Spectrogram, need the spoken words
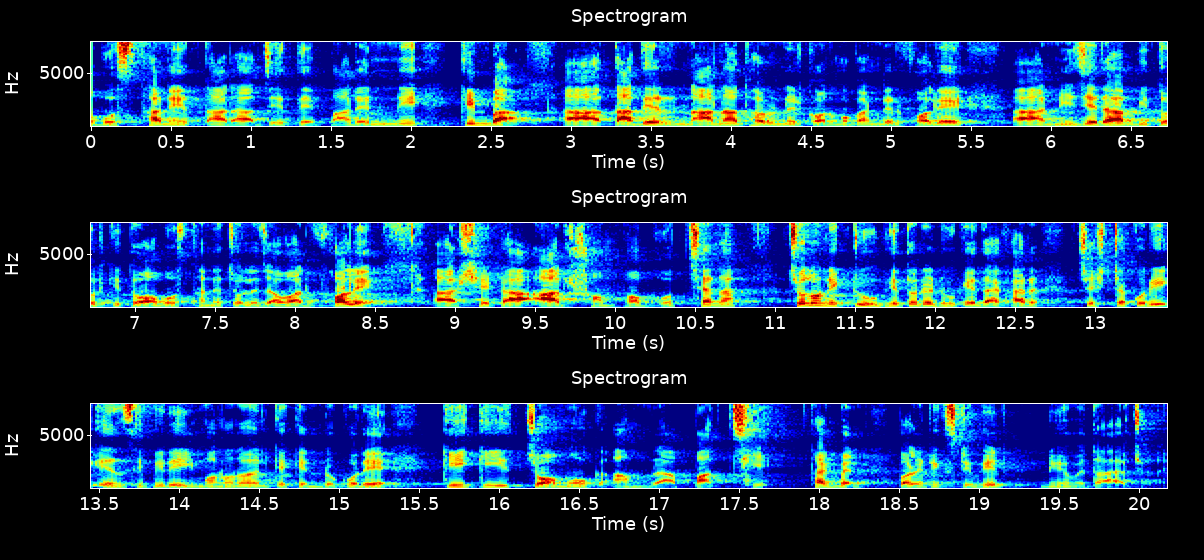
অবস্থানে তারা যেতে পারেননি কিংবা তাদের নানা ধরনের কর্মকাণ্ডের ফলে নিজেরা বিতর্কিত অবস্থানে চলে যাওয়ার ফলে সেটা আর সম্ভব হচ্ছে না। চলুন একটু ভেতরে ঢুকে দেখার চেষ্টা করি এনসিপির এই মনোনয়নকে কেন্দ্র করে কি কি চমক আমরা পাচ্ছি। থাকবেন পলিটিক্স টিভির নিয়মিত আয়োজনে।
